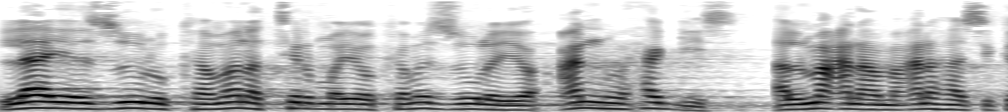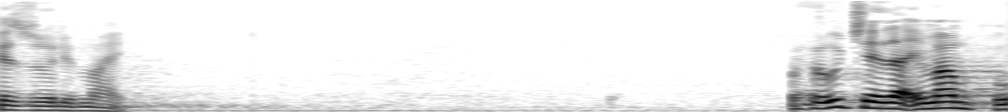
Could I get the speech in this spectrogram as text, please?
laa yazuulu kamana tirmayo kama zuulayo canhu xaggiisa almacnaa macnahaasi ka zuuli maayo. Wuxuu u jeedaa imaamku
